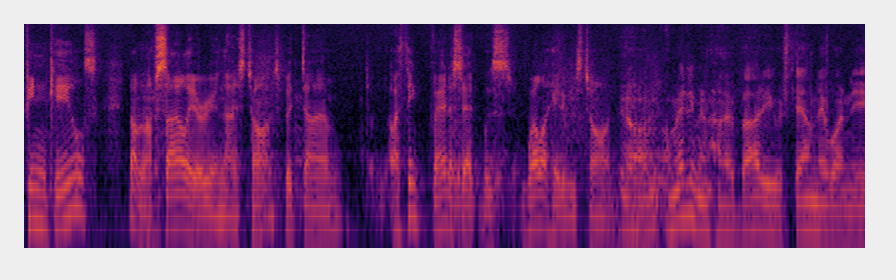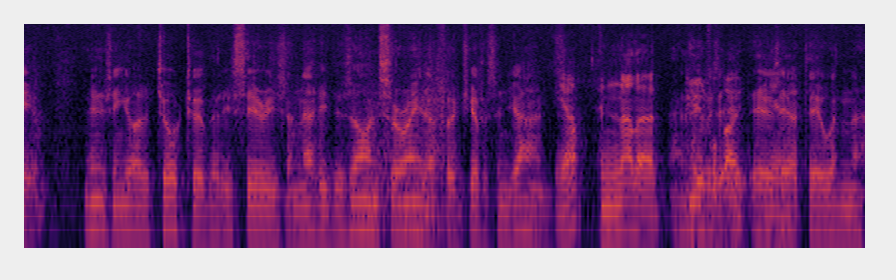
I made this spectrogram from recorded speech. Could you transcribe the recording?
fin keels, not enough sail area in those times, but um, I think Van de Stadt was well ahead of his time. Know, I, I met him in Hobart. He was down there one year. Interesting guy to talk to about his series and that. He designed Serena for Jefferson Jones. Yeah, another And he beautiful was, boat. He, he was yeah. out there when, uh,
